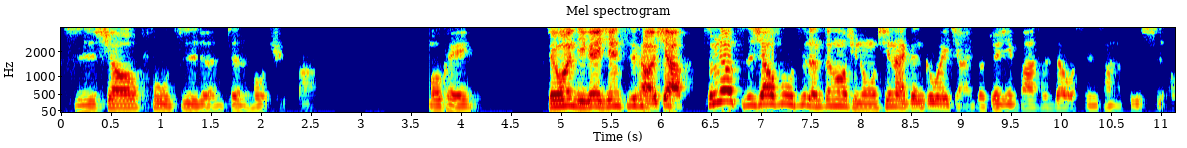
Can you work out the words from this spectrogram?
直销复制人症候群吗？OK，这个问题可以先思考一下，什么叫直销复制人症候群呢？我先来跟各位讲一个最近发生在我身上的故事哦。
